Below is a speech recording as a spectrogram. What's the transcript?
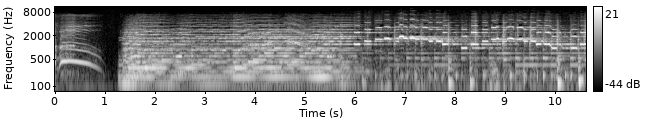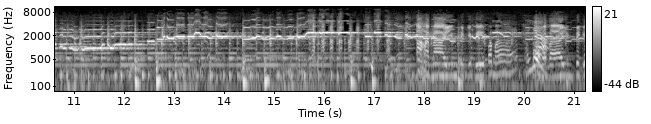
యాహూ నా ఇంటికి దీపమా? నా ఇంటికి.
